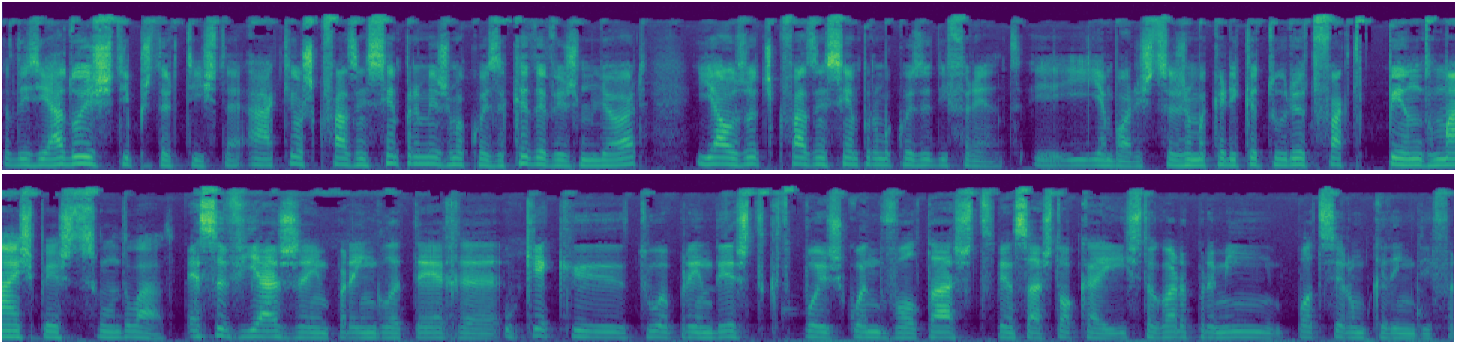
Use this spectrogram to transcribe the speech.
Ele dizia: há dois tipos de artista. Há aqueles que fazem sempre a mesma coisa, cada vez melhor, e há os outros que fazem sempre uma coisa diferente. E, e embora isto seja uma caricatura, eu de facto pendo mais para este segundo lado. Essa viagem para a Inglaterra, o que é que tu aprendeste que depois, quando voltaste, pensaste, ok, isto agora para mim pode ser um bocadinho diferente?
